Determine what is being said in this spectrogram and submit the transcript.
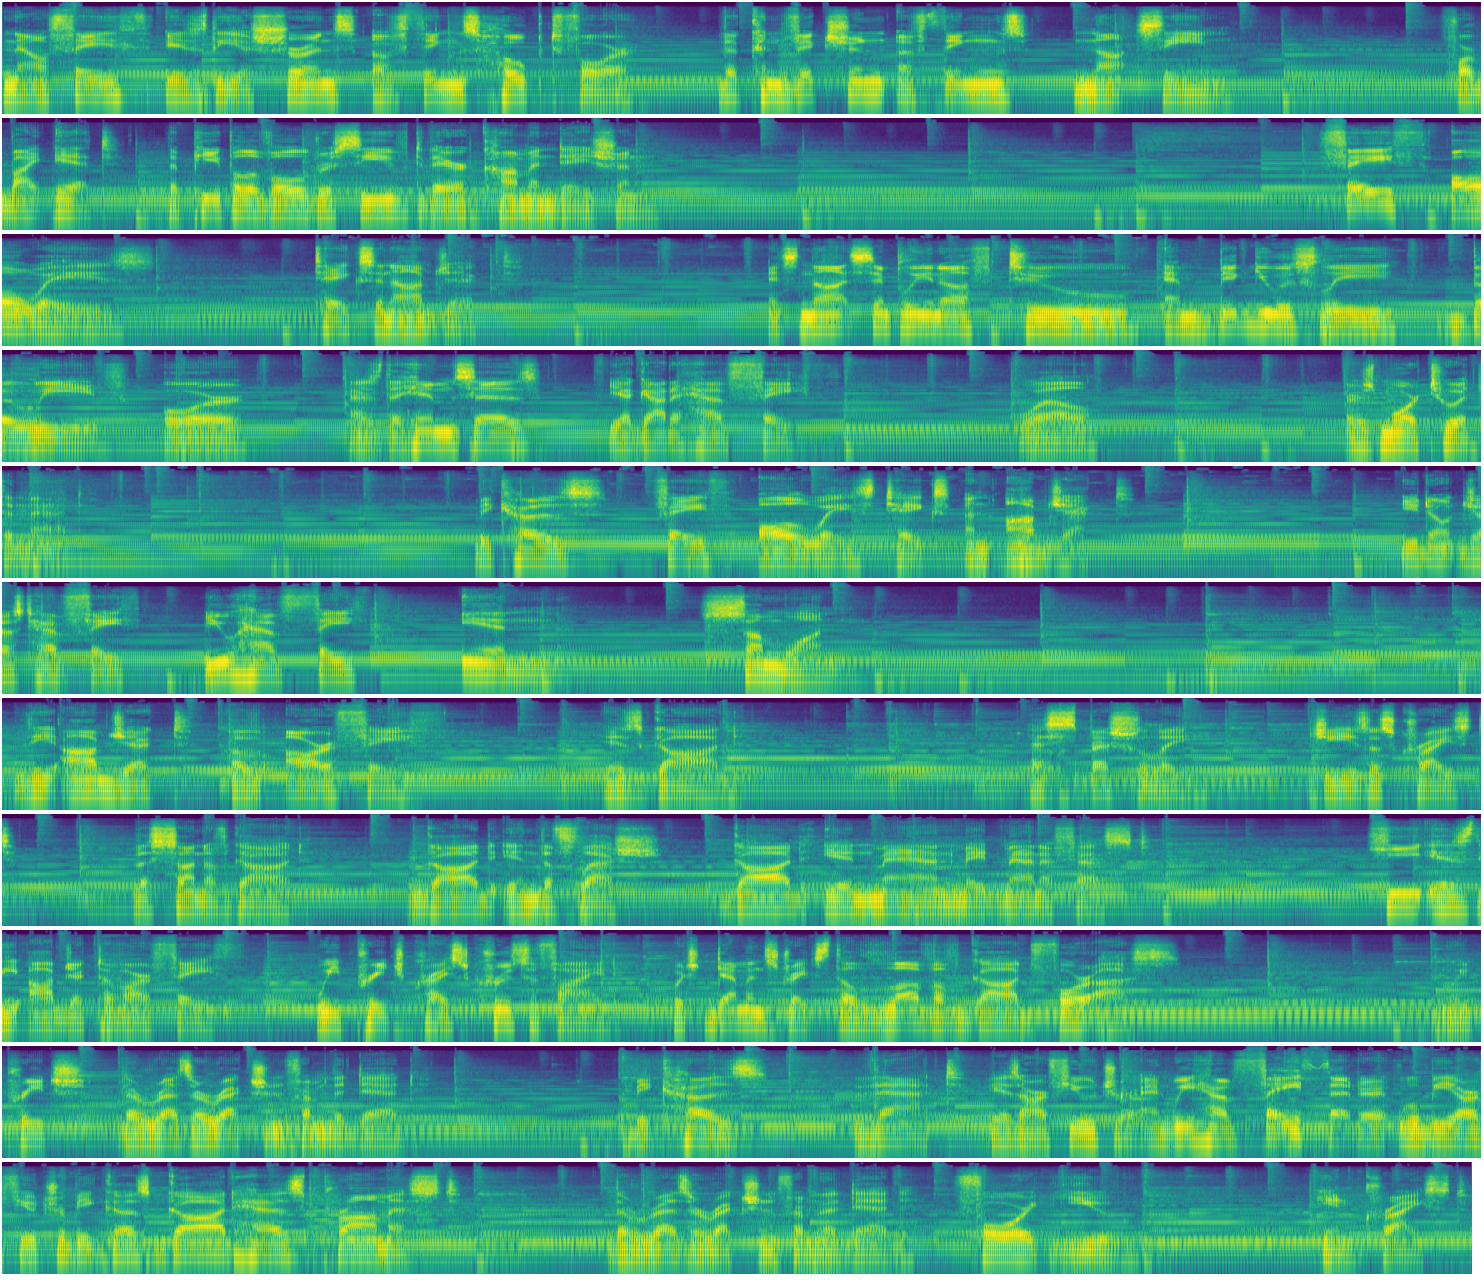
Now faith is the assurance of things hoped for, the conviction of things not seen. For by it the people of old received their commendation. Faith always takes an object. It's not simply enough to ambiguously believe, or, as the hymn says, you gotta have faith. Well, there's more to it than that. Because faith always takes an object. You don't just have faith, you have faith in someone. The object of our faith is God, especially Jesus Christ, the Son of God, God in the flesh, God in man made manifest. He is the object of our faith. We preach Christ crucified, which demonstrates the love of God for us. We preach the resurrection from the dead because that is our future. And we have faith that it will be our future because God has promised the resurrection from the dead for you in Christ.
